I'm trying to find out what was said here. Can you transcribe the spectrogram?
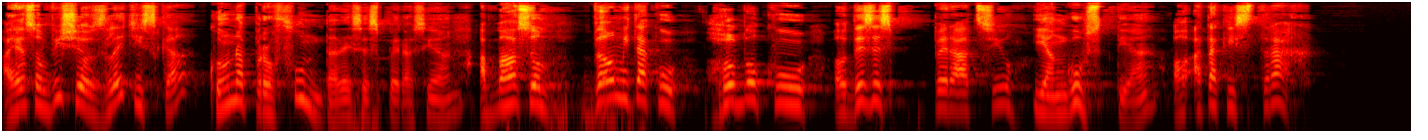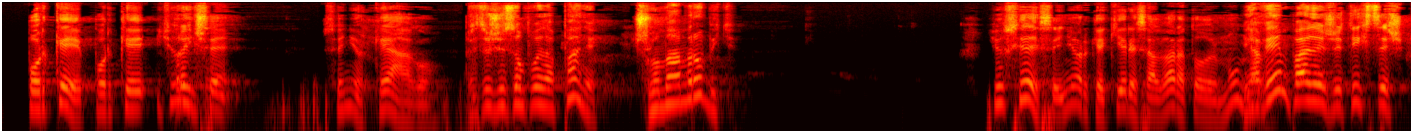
A ja som vyšiel z letiska con una profunda desesperación a mal som veľmi takú hlbokú o, dezesperáciu y angustia. o, a taký strach. ¿Por qué? Porque yo dije, Señor, ¿qué hago? Pretože som povedal, pane, čo mám robiť? Yo sé, Señor, que quiere salvar a todo el mundo. Ja viem, pane, že ty chceš,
